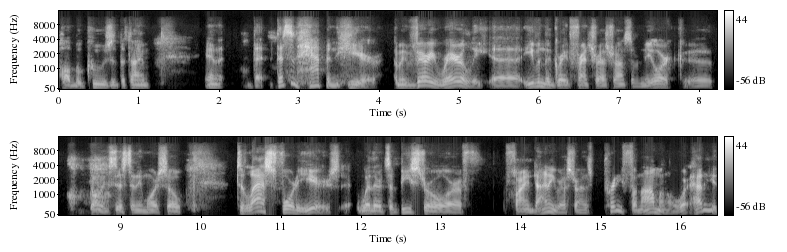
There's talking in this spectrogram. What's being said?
Paul Bocuse at the time. And that doesn't happen here. I mean, very rarely. Uh, even the great French restaurants of New York uh, don't exist anymore. So to last 40 years, whether it's a bistro or a, fine dining restaurant is pretty phenomenal. How do you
